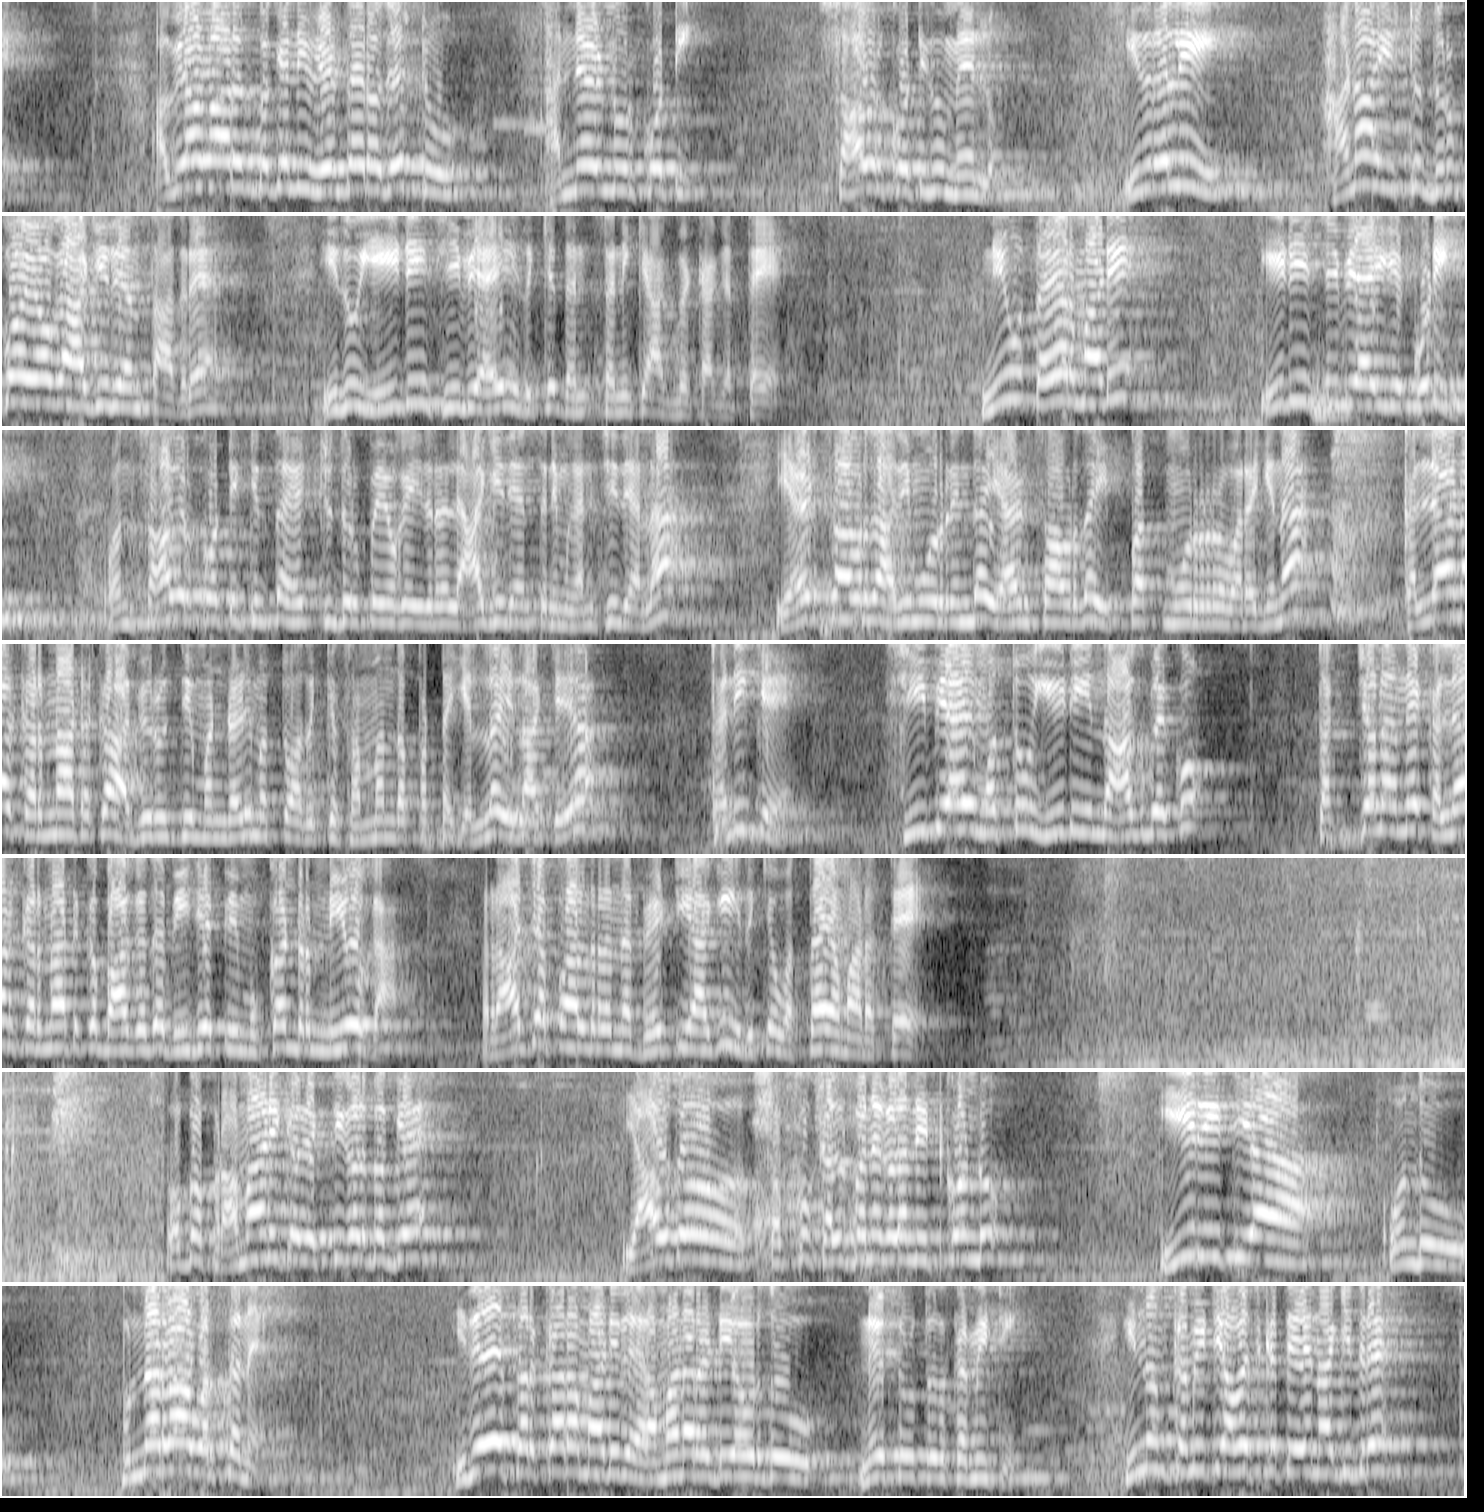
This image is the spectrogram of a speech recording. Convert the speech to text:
ಅವ್ಯವಹಾರದ ಬಗ್ಗೆ ನೀವು ಹೇಳ್ತಾ ಇರೋದೆಷ್ಟು ಹನ್ನೆರಡು ನೂರು ಕೋಟಿ, ಸಾವಿರ ಕೋಟಿಗೂ ಮೇಲು. ಇದರಲ್ಲಿ ಹಣ ಇಷ್ಟು ದುರುಪಯೋಗ ಆಗಿದೆ ಅಂತಾದರೆ ಇದು E D, C B I ಇದಕ್ಕೆ ದನ್ ತನಿಖೆ ಆಗಬೇಕಾಗತ್ತೆ. ನೀವು ತಯಾರು ಮಾಡಿ ಇ ಡಿ, ಸಿ ಬಿ ಐಗೆ ಕೊಡಿ. ಒಂದು ಸಾವಿರ ಕೋಟಿಗಿಂತ ಹೆಚ್ಚು ದುರುಪಯೋಗ ಇದರಲ್ಲಿ ಆಗಿದೆ ಅಂತ ನಿಮ್ಗೆ ಅನಿಸಿದೆ ಅಲ್ಲ? ಎರಡು ಸಾವಿರದ ಹದಿಮೂರರಿಂದ ಎರಡು ಸಾವಿರದ ಇಪ್ಪತ್ತ್ಮೂರರವರೆಗಿನ ಕಲ್ಯಾಣ ಕರ್ನಾಟಕ ಅಭಿವೃದ್ಧಿ ಮಂಡಳಿ ಮತ್ತು ಅದಕ್ಕೆ ಸಂಬಂಧಪಟ್ಟ ಎಲ್ಲ ಇಲಾಖೆಯ ತನಿಖೆ ಸಿ ಬಿ ಐ ಮತ್ತು ಇ ಡಿಯಿಂದ ಆಗಬೇಕು. ತಕ್ಷಣವೇ ಕಲ್ಯಾಣ ಕರ್ನಾಟಕ ಭಾಗದ ಬಿ ಜೆ ಪಿ ಮುಖಂಡರ ನಿಯೋಗ ರಾಜ್ಯಪಾಲರನ್ನು ಭೇಟಿಯಾಗಿ ಇದಕ್ಕೆ ಒತ್ತಾಯ ಮಾಡುತ್ತೆ. ಒಬ್ಬ ಪ್ರಾಮಾಣಿಕ ವ್ಯಕ್ತಿಗಳ ಬಗ್ಗೆ ಯಾವುದೋ ತಪ್ಪು ಕಲ್ಪನೆಗಳನ್ನು ಇಟ್ಕೊಂಡು ಈ ರೀತಿಯ ಒಂದು ಪುನರಾವರ್ತನೆ ಇದೇ ಸರ್ಕಾರ ಮಾಡಿದೆ. ರಮಣಾರೆಡ್ಡಿ ಅವ್ರದ್ದು ನೇತೃತ್ವದ ಕಮಿಟಿ. ಇನ್ನೊಂದು ಕಮಿಟಿ ಅವಶ್ಯಕತೆ ಏನಾಗಿದ್ರೆ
